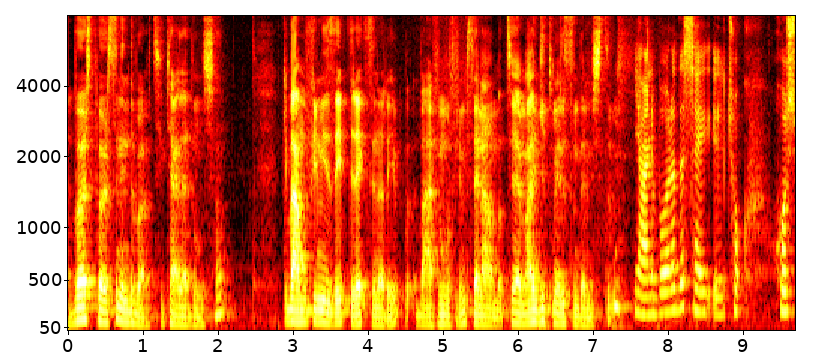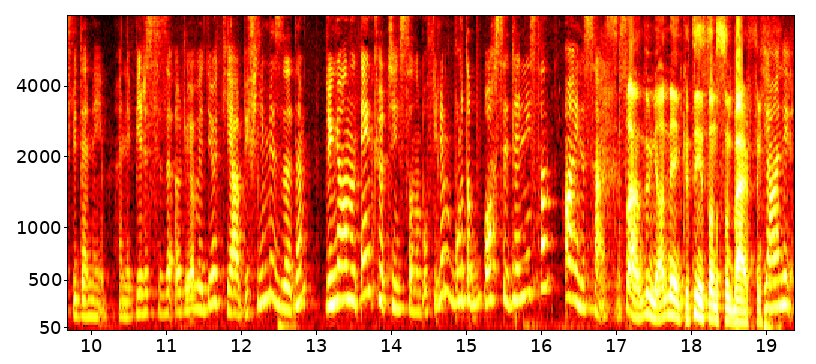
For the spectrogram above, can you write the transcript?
Worst Person in the World hikayelerden oluşan. Ki ben bu filmi izleyip direkt seni arayıp Berfin bu film seni anlatıyor hemen gitmelisin demiştim. Yani bu arada şey e, çok hoş bir deneyim. Hani biri sizi arıyor ve diyor ki ya bir film izledim. Dünyanın en kötü insanı bu film. Burada bu bahsedilen insan aynı sensin. Sen dünyanın en kötü insanısın Berfin. Yani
